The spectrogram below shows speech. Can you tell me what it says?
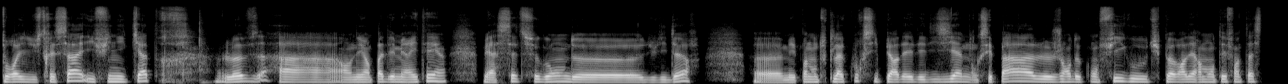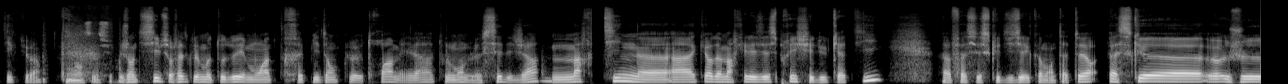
pour illustrer ça, il finit 4 Loves à, en n'ayant pas démérité, hein, mais à 7 secondes euh, du leader. Euh, mais pendant toute la course, il perdait des dixièmes. Donc c'est pas le genre de config où tu peux avoir des remontées fantastiques, tu vois. J'anticipe sur le fait que le Moto 2 est moins trépidant que le 3, mais là, tout le monde le sait déjà. Martin euh, a à cœur de marquer les esprits chez Ducati. Enfin, c'est ce que disaient les commentateurs. Parce que, euh, je...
